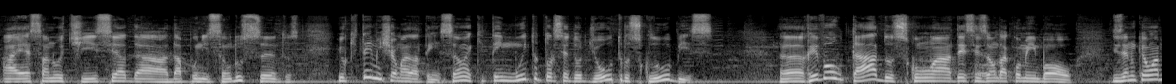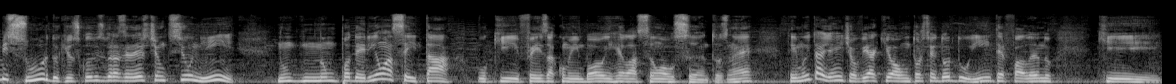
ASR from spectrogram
a essa notícia da, da punição do Santos. E o que tem me chamado a atenção é que tem muito torcedor de outros clubes uh, revoltados com a decisão da Comembol, dizendo que é um absurdo, que os clubes brasileiros tinham que se unir, não, não poderiam aceitar o que fez a Comembol em relação ao Santos, né? Tem muita gente, eu vi aqui ó, um torcedor do Inter falando que,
